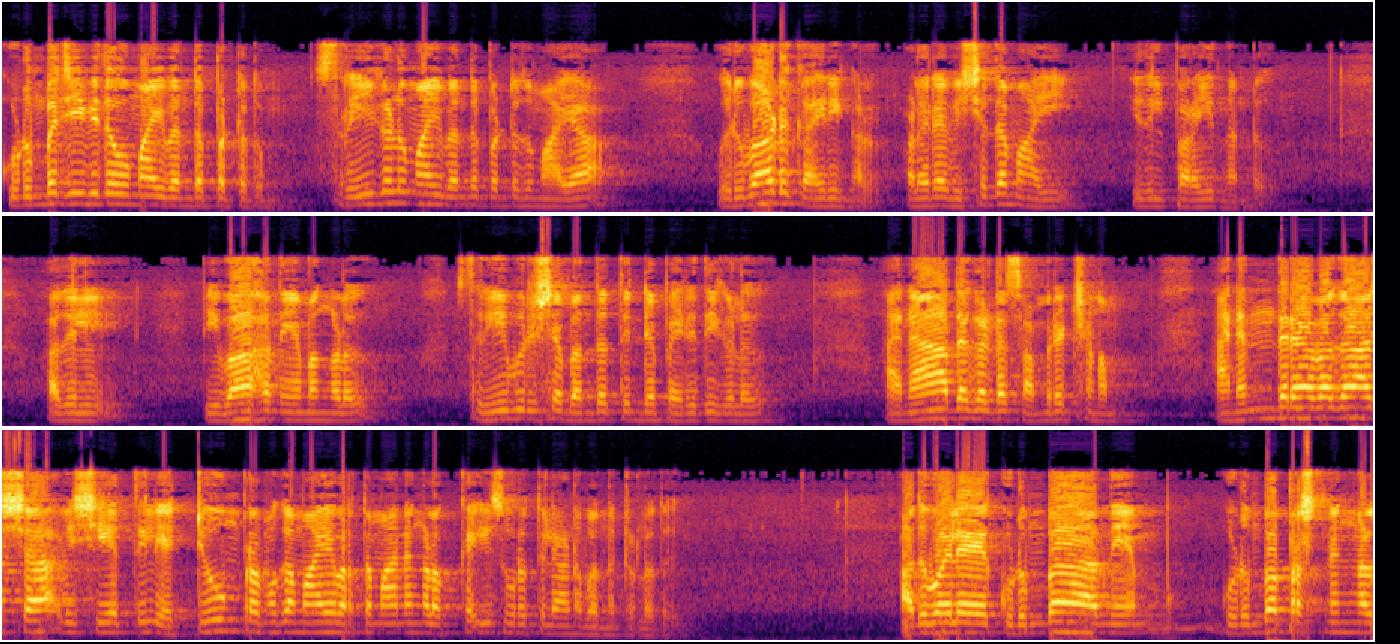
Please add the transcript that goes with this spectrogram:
കുടുംബജീവിതവുമായി ബന്ധപ്പെട്ടതും സ്ത്രീകളുമായി ബന്ധപ്പെട്ടതുമായ ഒരുപാട് കാര്യങ്ങൾ വളരെ വിശദമായി ഇതിൽ പറയുന്നുണ്ട്. അതിൽ വിവാഹ നിയമങ്ങൾ സ്ത്രീ പുരുഷ ബന്ധത്തിന്റെ പരിധികൾ അനാഥകളുടെ സംരക്ഷണം അനന്തരാവകാശ വിഷയത്തിൽ ഏറ്റവും പ്രമുഖമായ വർത്തമാനങ്ങളൊക്കെ ഈ സൂറത്തിലാണ് വന്നിട്ടുള്ളത്. അതുപോലെ കുടുംബ നിയം കുടുംബ പ്രശ്നങ്ങൾ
